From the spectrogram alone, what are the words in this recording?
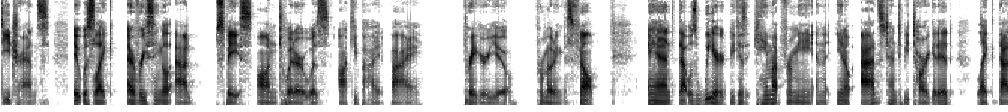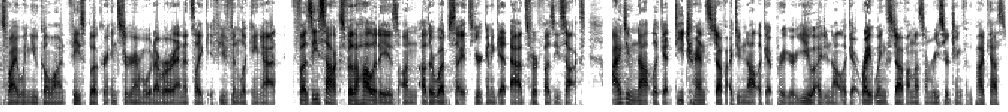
D Trans. It was like every single ad space on Twitter was occupied by PragerU promoting this film. And that was weird because it came up for me. And, you know, ads tend to be targeted. Like, that's why when you go on Facebook or Instagram or whatever, and it's like if you've been looking at fuzzy socks for the holidays on other websites, you're going to get ads for fuzzy socks. I do not look at detrans stuff. I do not look at PragerU. I do not look at right wing stuff unless I'm researching for the podcast.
